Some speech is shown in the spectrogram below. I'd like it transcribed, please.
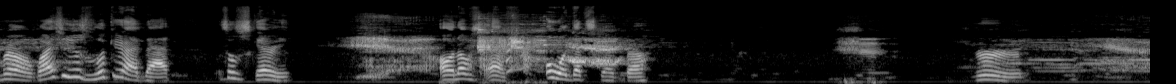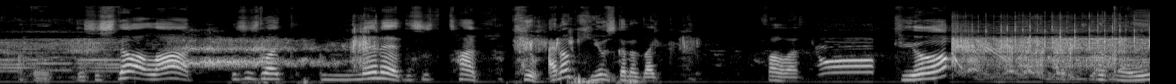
bro. Why is he just looking at that? It's so scary. Oh, that was F. Oh, I got scared, bro. Sure. Okay, this is still a lot. This is like a minute. This is time. Q. I know Q is gonna like follow us. Q. Okay.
